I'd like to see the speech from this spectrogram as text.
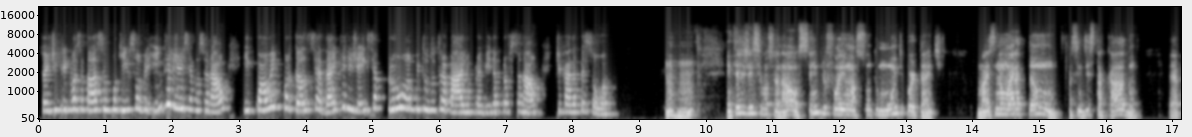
Então, a gente queria que você falasse um pouquinho sobre inteligência emocional e qual a importância da inteligência para o âmbito do trabalho, para a vida profissional de cada pessoa pessoa. Uhum. Inteligência emocional sempre foi um assunto muito importante, mas não era tão assim destacado. É,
